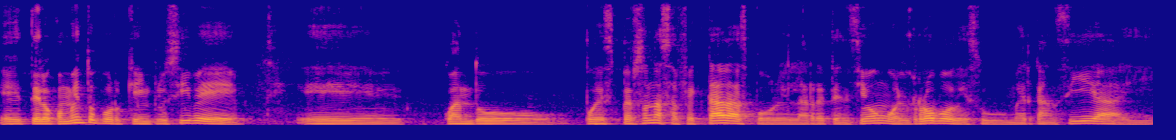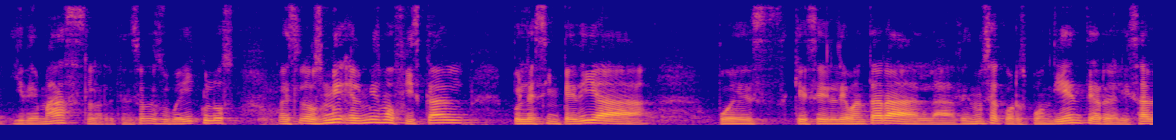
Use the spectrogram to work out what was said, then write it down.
Eh, te lo comento porque inclusive cuando pues personas afectadas por la retención o el robo de su mercancía y, demás, la retención de sus vehículos, pues el mismo fiscal pues les impedía pues que se levantara la denuncia correspondiente, a realizar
